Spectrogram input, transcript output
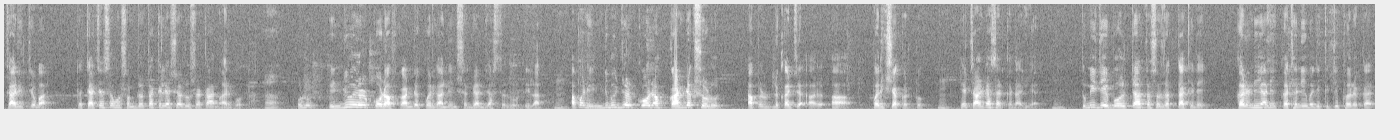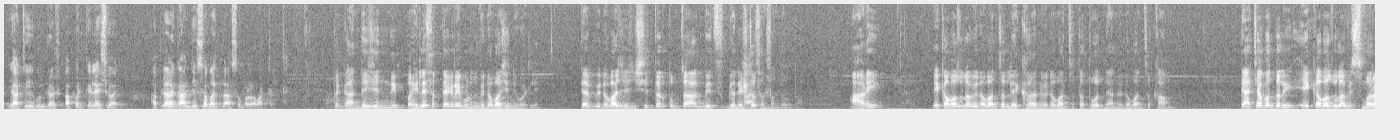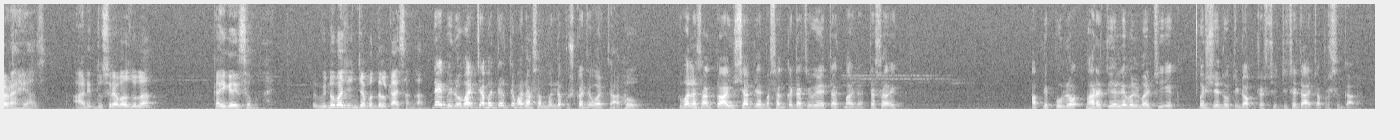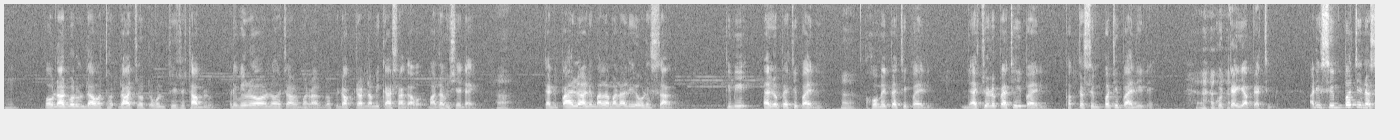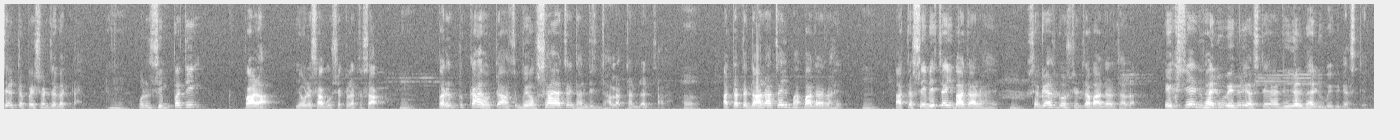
चारित्र्यवान तर त्याच्यासमोर समजोता केल्याशिवाय दुसरा काय मार्ग होता? म्हणून इंडिव्हिज्युअल कोड ऑफ कॉन्डक्टवर गांधींनी सगळ्यात जास्त जोर दिला. आपण इंडिव्हिज्युअल कोड ऑफ कॉन्डक्ट सोडून आपण लोकांची परीक्षा करतो. हं. चालण्यासारखं नाही आहे. तुम्ही जे बोलता तसं जगता की नाही? करणी आणि कथनीमध्ये किती फरक आहे? याचीही गुंजाइश आपण केल्याशिवाय आपल्याला गांधी समजला असं मला वाटत. तर गांधीजींनी पहिले सत्याग्रही म्हणून विनोबाजी निवडले. त्या विनोबाजींशी तर तुमचा अगदीच घनिष्ठ संबंध होता. आणि एका बाजूला विनोबांचं लेखन विनोबांचं तत्त्वज्ञान विनोबांचं काम. त्याच्याबद्दलही एका बाजूला विस्मरण आहे आज आणि दुसऱ्या बाजूला काही गैरसमज आहे. विनोबाजींच्याबद्दल काय सांगाल? नाही विनोबांच्याबद्दल तर मला संबंध पुष्कळ जवळचा आला हो. तुम्हाला सांगतो आयुष्यात जेव्हा संकटाचे वेळ येतात माझ्या. तसं एक आपले पूर्ण भारतीय लेवलवरची एक परिषद होती डॉक्टर्सची. तिथे जायचा प्रसंग आला. पवनारवरून जावत जायचं होतं म्हणून तिथे थांबलो. आणि विनोबाला म्हणालो की डॉक्टरांना मी काय सांगावं? माझा विषय नाही. त्यांनी पाहिलं आणि मला म्हणाले एवढंच सांग की मी ॲलोपॅथी पाहिली होमिओपॅथी पाहिली नॅचरोपॅथी पाहिली फक्त सिंपथी पाहिली नाही. कुठल्याही या पॅथीमध्ये आणि सिंपथी नसेल तर पेशंट जगत नाही. म्हणून सिंपथी पाळा एवढं सांगू शकला तर सांग. परंतु काय होतं आज व्यवसायाचा धंदेच झाला धंदाच झाला. आता तर दानाचाही बा बाजार आहे. आता सेवेचाही बाजार आहे. सगळ्याच गोष्टींचा बाजार झाला एक्सचेंज व्हॅल्यू वेगळी असते आणि रिअल व्हॅल्यू वेगळी असते.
